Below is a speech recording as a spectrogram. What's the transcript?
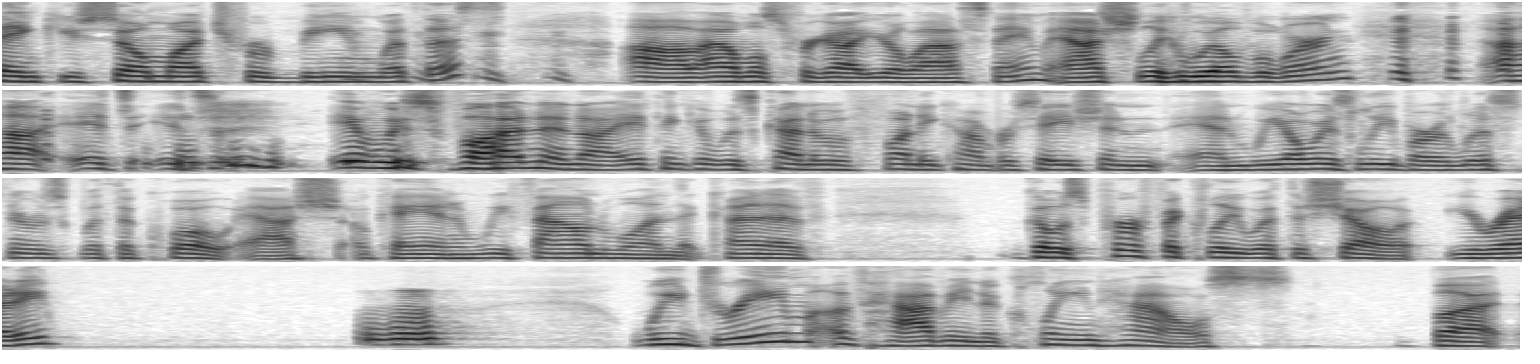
thank you so much for being with us. Um, I almost forgot your last name, Ashley Wilborn. Uh, it's it's it was fun, and I think it was kind of a funny conversation. And we always leave our listeners with a quote, Ash. Okay, and we found one that kind of goes perfectly with the show. You ready? Mhm. We dream of having a clean house, but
